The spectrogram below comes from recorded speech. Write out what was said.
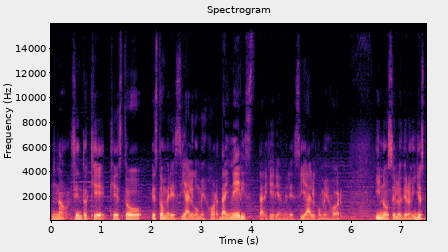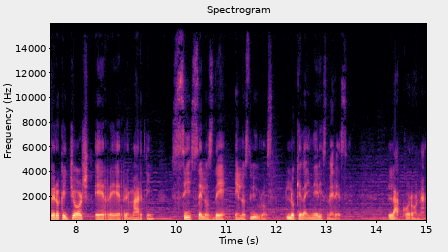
No, siento que, esto, esto merecía algo mejor. Daenerys Targaryen merecía algo mejor. Y no se lo dieron. Y yo espero que George R.R. R. Martin sí se los dé en los libros. Lo que Daenerys merece. La corona.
